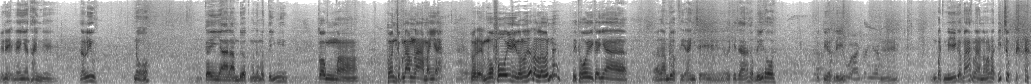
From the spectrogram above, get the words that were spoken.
liên hệ với anh em Thành để giao lưu. Nổ. Cây nhà làm được mà nếu mà tính công mà hơn chục năm làm anh nhỉ rồi để mua phôi thì nó rất là lớn thì thôi thì cây nhà à, làm được thì anh sẽ lấy cái giá hợp lý thôi. Cực kỳ hợp lý. Đấy. cũng bật mí các bác là nó là ít chục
